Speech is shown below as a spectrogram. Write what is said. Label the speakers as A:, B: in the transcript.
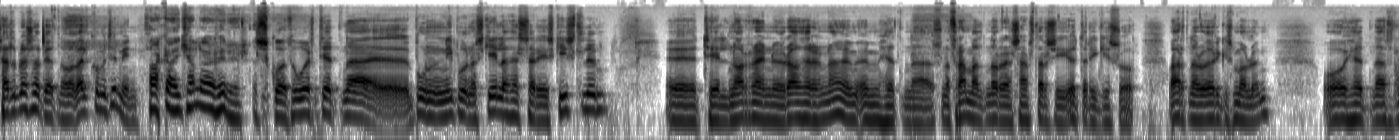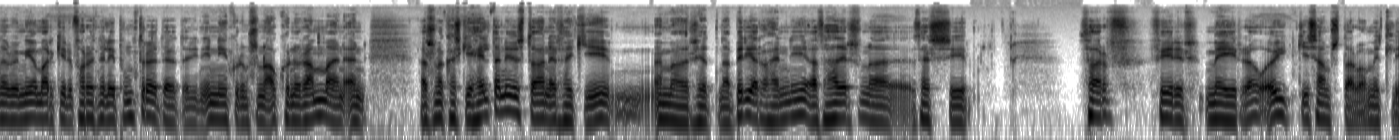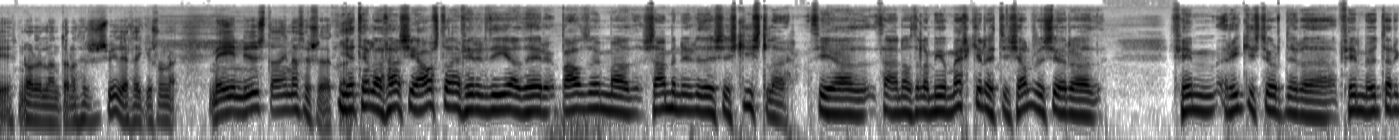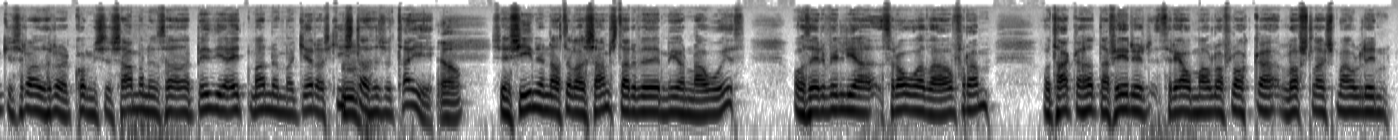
A: Sælblessað Björn og velkomin til mín.
B: Þakka þið kjallaði fyrir.
A: Sko, þú ert hérna búin, nýbúin að skila þessari skýslum uh, til norrænu ráðherrana um, um hérna svona framhald norræn samstarfs í öttaríkis og varnar og öryggismálum og hérna þannig eru mjög margir forhætnilegi punktur þetta er inn í einhverjum svona ákvönnu ramma en, en það er svona kannski heildanýðustan er það ekki, ef maður hérna byrjar á henni að það er svona þessi þarf fyrir meira og auki samstarf á milli Norðurlandan á þessu sviði, er það ekki svona megin nýðustæðina þessu eða hvað?
B: Ég tel að það sé ástæðan fyrir því að þeir báðum að saminir þessi skýsla því að það er náttúrulega mjög merkilegt í sjálfu sér að fimm ríkistjórnir eða fimm auðaríkisráður komið sér saman um það að byggja einn mann um að gera skýsla mm. þessu tægi
A: Já.
B: sem sínir náttúrulega samstarfið mjög náið og þeir vilja þróa það áfram og taka þarna fyrir þrjá málaflokka, lofslagsmálin,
